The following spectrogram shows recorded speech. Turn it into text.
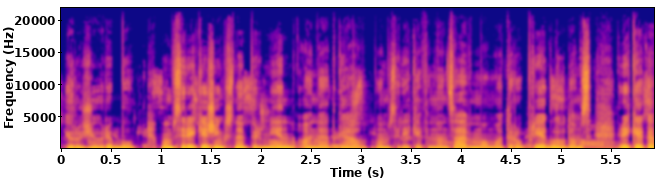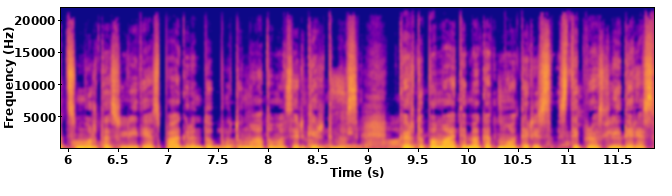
ir už jų ribų. Mums reikia žingsnio pirmin, o ne atgal. Mums reikia finansavimo moterų prieglaudoms, reikia, kad smurtas lyties pagrindu būtų matomas ir girdimas. Kartu pamatėme, kad moteris stiprios lyderės.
